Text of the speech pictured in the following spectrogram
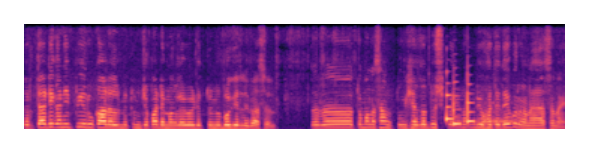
तर त्या ठिकाणी पेरू काढायला मी तुमच्या पाठीमागल्या वेळेत तुम्ही बघितलं बी असेल. तर तुम्हाला सांगतो ह्याचा दुष्परिणाम बी होते ते बरं का नाही असं नाही.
